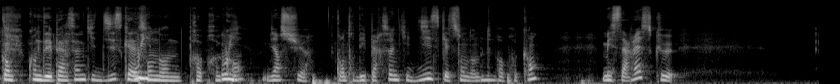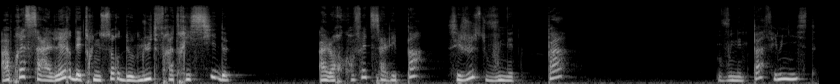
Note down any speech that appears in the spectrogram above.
Contre des personnes qui disent qu'elles sont dans notre propre camp. Oui, bien sûr. Contre des personnes qui disent qu'elles sont dans notre propre camp. Mais ça reste que Après, ça a l'air d'être une sorte de lutte fratricide. Alors qu'en fait, ça l'est pas. C'est juste, vous n'êtes pas. Vous n'êtes pas féministe.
